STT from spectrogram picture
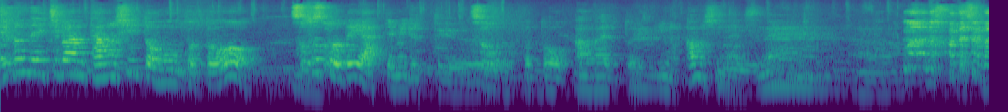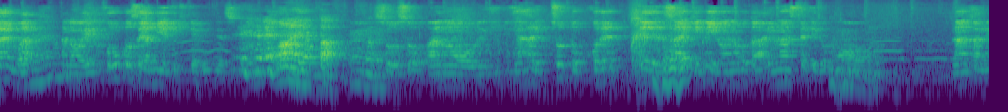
自分で一番楽しいと思うことをそうそう外でやってみるっていうそうことを考えるといいのかもしれないですね。まああの私の場合はあの方向性が見えてきてるんですけどうんああやった。そうそうあのやはりちょっとこれって最近ねいろんなことありましたけどもなんかね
